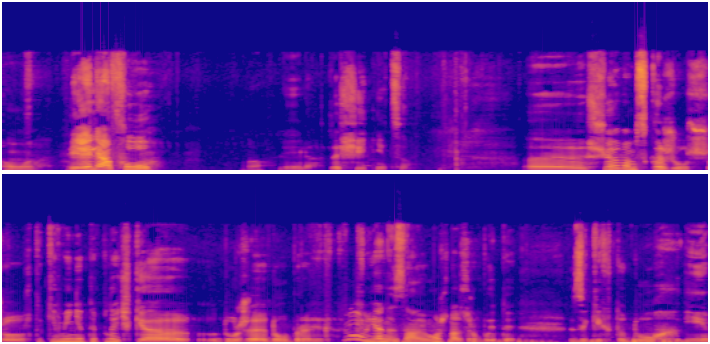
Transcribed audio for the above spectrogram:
О, Леля, фу. О, Леля, защитниця. Е, що я вам скажу? Що такі міні-теплички дуже добре. Ну, я не знаю, можна зробити з яких-то дух і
